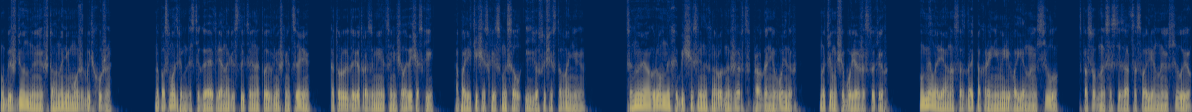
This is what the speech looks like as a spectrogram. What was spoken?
убежденные, что она не может быть хуже. Но посмотрим, достигает ли она действительно той внешней цели, которую дает, разумеется, не человеческий, а политический смысл ее существованию. Ценой огромных и бесчисленных народных жертв, правда невольных, но тем еще более жестоких, умела ли она создать, по крайней мере, военную силу, способную состязаться с военной силой,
